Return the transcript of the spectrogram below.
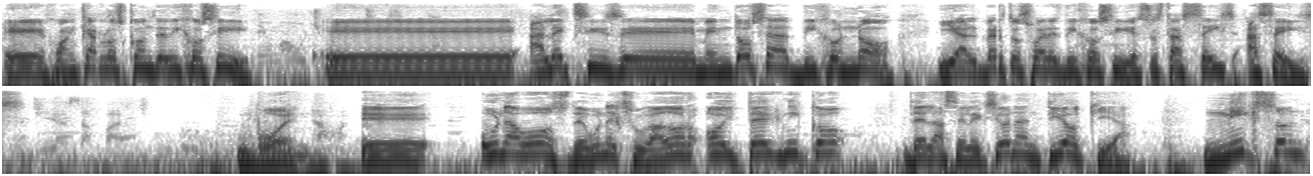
Eh, Juan Carlos Conde dijo sí. Eh, Alexis Mendoza dijo no. Y Alberto Suárez dijo sí. Esto está 6 a 6. Bueno, una voz de un exjugador hoy técnico de la selección Antioquia, Nixon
